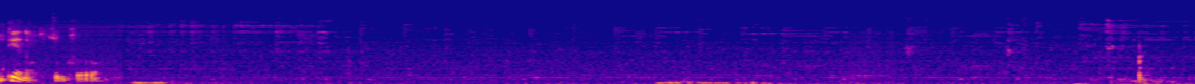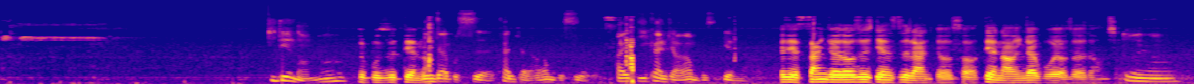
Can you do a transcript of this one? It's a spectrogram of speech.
我电脑组合哦。是电脑吗？这不是电脑应，该不是，看起来好像不是。ID 看起来好像不是电脑。而且三个都是县市篮球手，电脑应该不会有这个东西。对啊。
